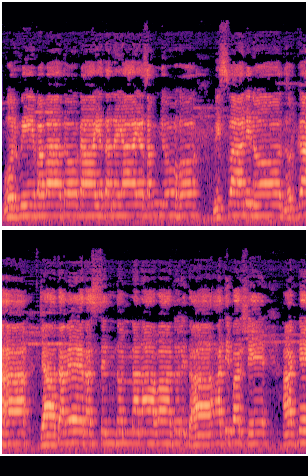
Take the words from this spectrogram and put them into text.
పూర్వీ భవాతో కాయతనయాయ సంయోహ విశ్వాని నో దుర్గ జాతవేద సింధున్న నావా అతిపర్షే అగ్నే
